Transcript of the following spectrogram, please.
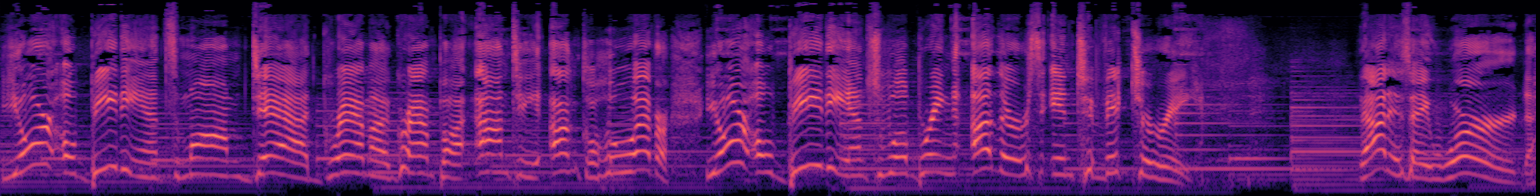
your obedience, mom, dad, grandma, grandpa, auntie, uncle, whoever, your obedience will bring others into victory. That is a word.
